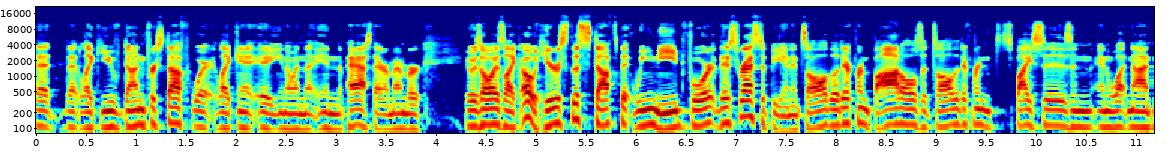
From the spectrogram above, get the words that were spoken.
that that like you've done for stuff where like uh, you know in the in the past I remember it was always like oh here's the stuff that we need for this recipe and it's all the different bottles it's all the different spices and and whatnot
